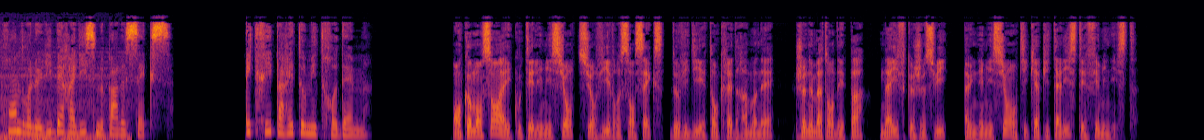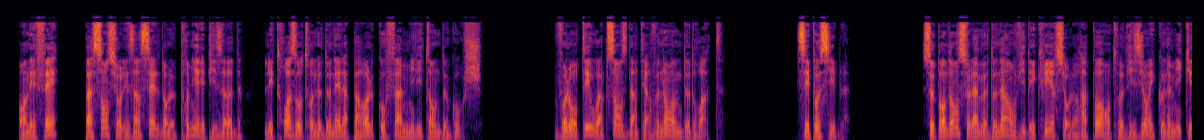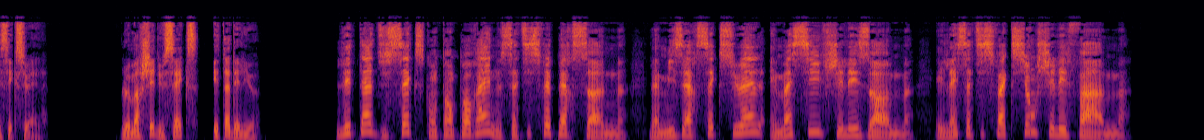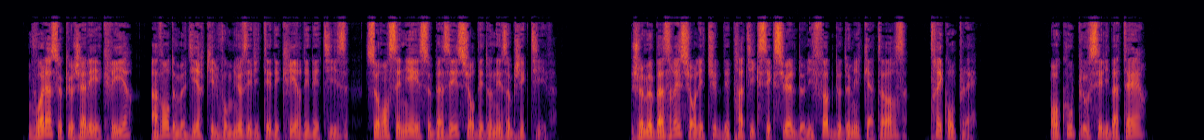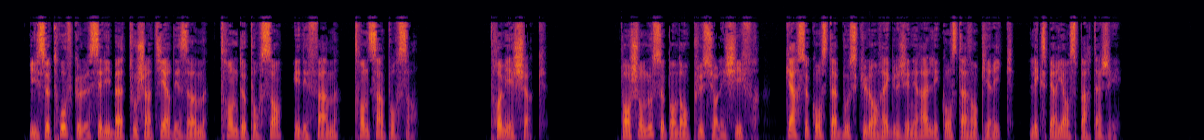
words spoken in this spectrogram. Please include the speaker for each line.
Speaker 1: Comprendre le libéralisme par le sexe. Écrit par Etomit Rodem.
Speaker 2: En commençant à écouter l'émission Survivre sans sexe d'Ovidie et Tancred Ramonet, je ne m'attendais pas, naïf que je suis, à une émission anticapitaliste et féministe. En effet, passant sur les incels dans le premier épisode, les trois autres ne donnaient la parole qu'aux femmes militantes de gauche. Volonté ou absence d'intervenants hommes de droite? C'est possible. Cependant cela me donna envie d'écrire sur le rapport entre vision économique et sexuelle. Le marché du sexe, état des lieux.
Speaker 3: L'état du sexe contemporain ne satisfait personne. La misère sexuelle est massive chez les hommes et l'insatisfaction chez les femmes.
Speaker 2: Voilà ce que j'allais écrire, avant de me dire qu'il vaut mieux éviter d'écrire des bêtises, se renseigner et se baser sur des données objectives. Je me baserai sur l'étude des pratiques sexuelles de l'IFOP de 2014, très complet. En couple ou célibataire Il se trouve que le célibat touche un tiers des hommes, 32%, et des femmes, 35%. Premier choc. Penchons-nous cependant plus sur les chiffres, car ce constat bouscule en règle générale les constats empiriques, l'expérience partagée.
